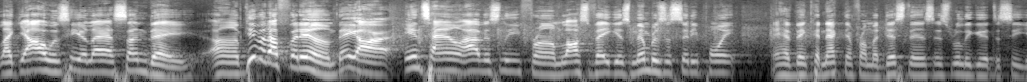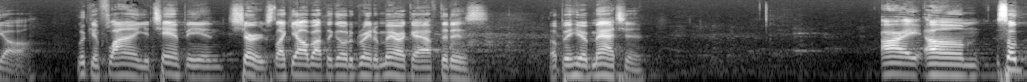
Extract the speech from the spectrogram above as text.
like y'all was here last Sunday. Um, give it up for them. They are in town, obviously, from Las Vegas, members of City Point, and have been connecting from a distance. It's really good to see y'all. Looking flying your champion shirts, like y'all about to go to Great America after this. Up in here matching. All right, um, so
